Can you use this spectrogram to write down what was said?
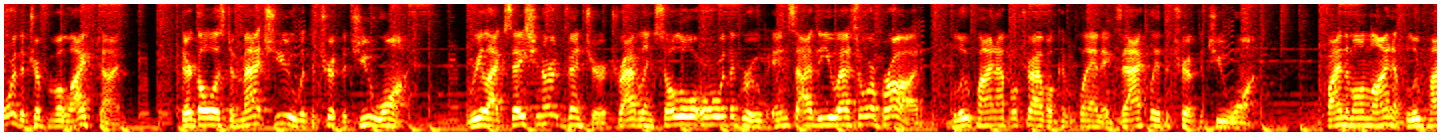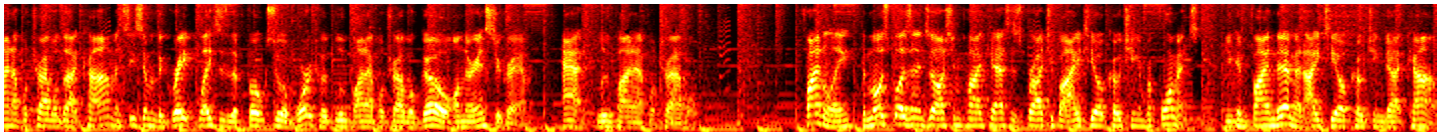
or the trip of a lifetime. Their goal is to match you with the trip that you want. Relaxation or adventure, traveling solo or with a group inside the US or abroad, Blue Pineapple Travel can plan exactly the trip that you want. Find them online at bluepineappletravel.com and see some of the great places that folks who have worked with Blue Pineapple Travel go on their Instagram at Blue Pineapple Travel. Finally, the Most Pleasant Exhaustion podcast is brought to you by ITL Coaching and Performance. You can find them at itlcoaching.com.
